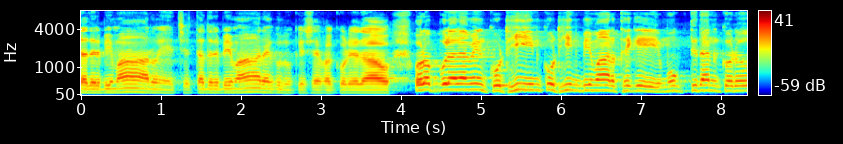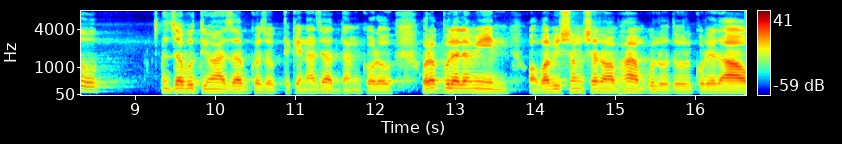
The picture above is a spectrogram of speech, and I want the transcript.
যাদের বিমার রয়েছে, তাদের বিমার এগুলোকে সেবা করে দাও। ও রব্বুল আলমিন, কঠিন কঠিন বিমার থেকে মুক্তিদান করো। যাবতীয় আজাব গজব থেকে নাজাদ দান করো। রব্বুল আলমিন অভাবী সংসার অভাবগুলো দূর করে দাও।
